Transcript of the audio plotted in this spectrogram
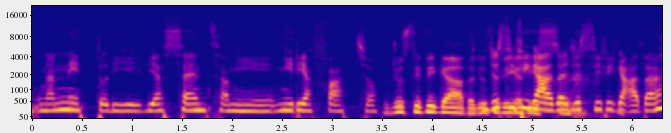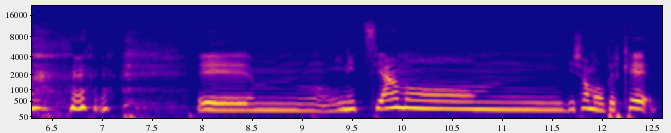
un annetto di, di assenza mi, mi, riaffaccio. Giustificata, giustificata. Giustificata, e, um, iniziamo, um, diciamo, perché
